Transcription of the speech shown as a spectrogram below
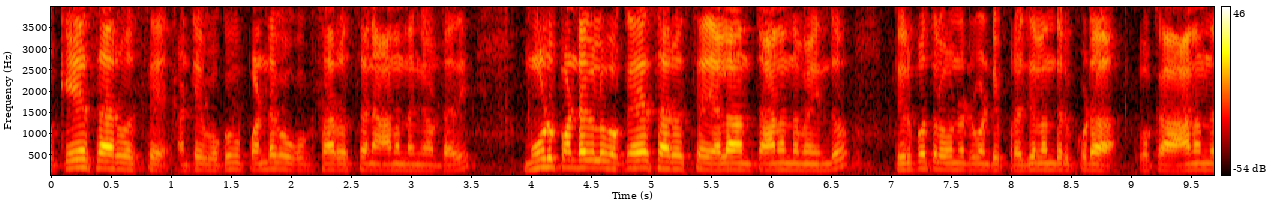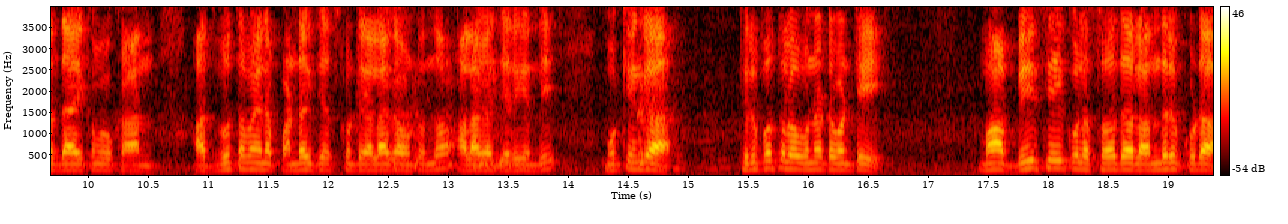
ఒకేసారి వస్తే అంటే ఒక్కొక్క పండుగ ఒక్కొక్కసారి వస్తేనే ఆనందంగా ఉంటుంది. మూడు పండుగలు ఒకేసారి వస్తే ఎలా అంత ఆనందమైందో తిరుపతిలో ఉన్నటువంటి ప్రజలందరూ కూడా ఒక ఆనందదాయకం ఒక అద్భుతమైన పండుగ చేసుకుంటే ఎలాగా ఉంటుందో అలాగా జరిగింది. ముఖ్యంగా తిరుపతిలో ఉన్నటువంటి మా బీసీ కుల సోదరులు అందరూ కూడా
